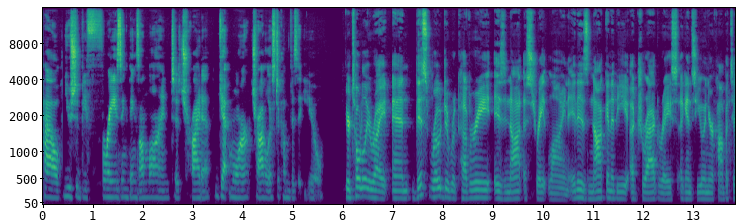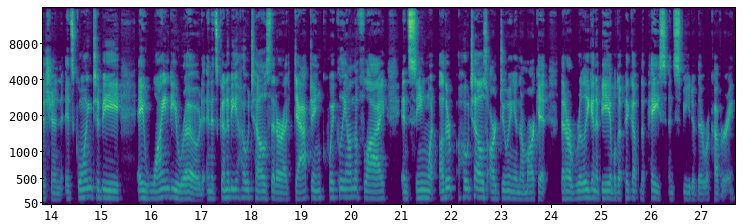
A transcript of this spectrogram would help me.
how you should be phrasing things online to try to get more travelers to come visit you. You're totally right. And this road to recovery is not a straight line. It is not going to be a drag race against you and your competition. It's going to be a windy road, and it's going to be hotels that are adapting quickly on the fly and seeing what other hotels are doing in their market that are really going to be able to pick up the pace and speed of their recovery.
